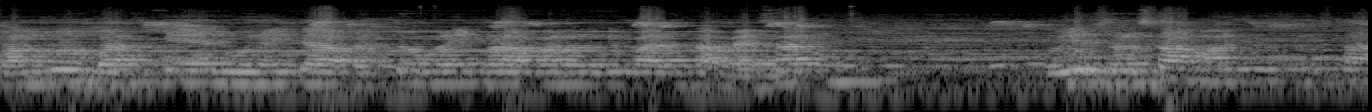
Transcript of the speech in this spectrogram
कमज़ोर वर्ग के हैं, जो नहीं बच्चों को नहीं पढ़ा पा रहे, उनके पास इतना पैसा नहीं तो ये संस्था हमारी संस्था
